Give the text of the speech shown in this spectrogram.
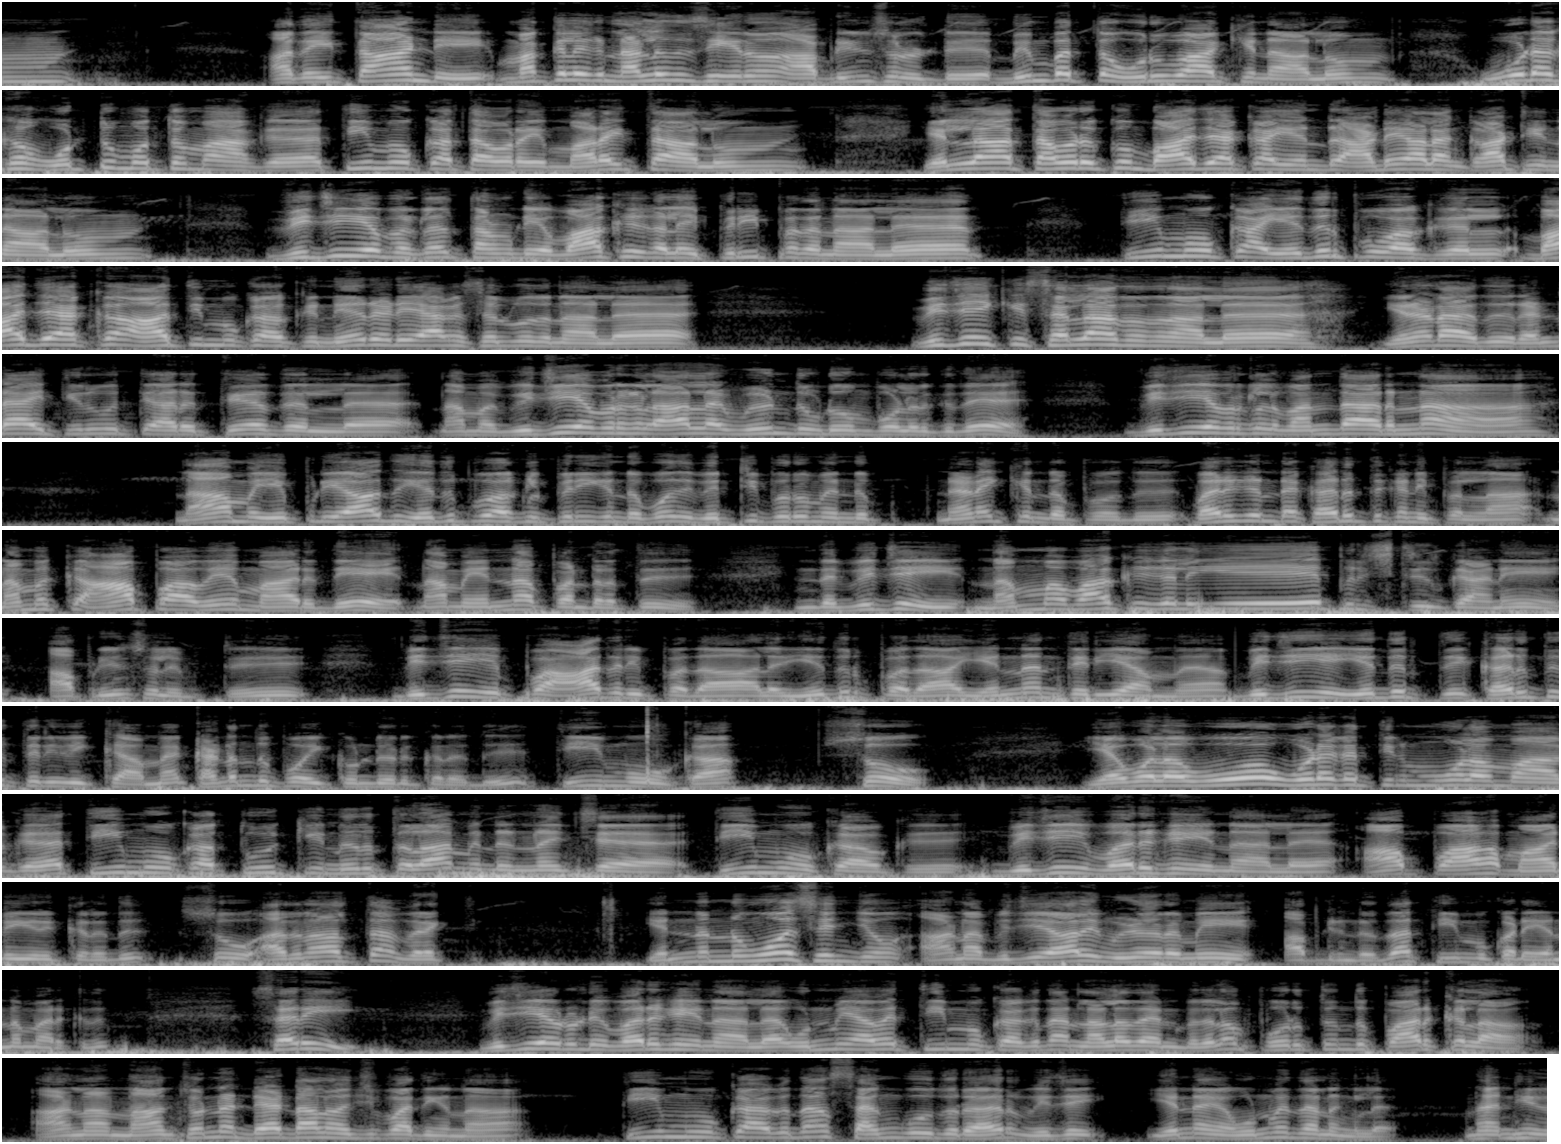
அதை தாண்டி மக்களுக்கு நல்லது செய்கிறோம் அப்படின்னு சொல்லிட்டு பிம்பத்தை உருவாக்கினாலும் ஊடகம் ஒட்டுமொத்தமாக திமுக தவறை மறைத்தாலும் எல்லா தவறுக்கும் பாஜக என்று அடையாளம் காட்டினாலும் விஜய் அவர்கள் தன்னுடைய வாக்குகளை பிரிப்பதனால திமுக எதிர்ப்பு வாக்குகள் பாஜக அதிமுகவுக்கு நேரடியாக செல்வதனால விஜய்க்கு செல்லாததுனால என்னடா இது ரெண்டாயிரத்தி இருபத்தி ஆறு தேர்தலில் நம்ம விஜய் அவர்களால் வீழ்ந்து விடுவோம் போல இருக்குது. விஜய் அவர்கள் வந்தாருன்னா நாம் எப்படியாவது எதிர்ப்பு பிரிகின்ற பிரிக்கின்ற போது வெற்றி பெறும் என்று நினைக்கின்ற போது வருகின்ற கருத்து கணிப்பெல்லாம் நமக்கு ஆப்பாவே மாறுதே. நாம் என்ன பண்ணுறது இந்த விஜய் நம்ம வாக்குகளையே பிரிச்சுட்டு இருக்கானே அப்படின்னு சொல்லிவிட்டு விஜய் இப்போ ஆதரிப்பதா அல்லது எதிர்ப்பதா என்னன்னு தெரியாமல் விஜயை எதிர்த்து கருத்து தெரிவிக்காமல் கடந்து போய் கொண்டு இருக்கிறது திமுக. ஸோ எவ்வளவோ ஊடகத்தின் மூலமாக திமுக தூக்கி நிறுத்தலாம் என்று நினைச்ச திமுகவுக்கு விஜய் வருகையினால் ஆப்பாக மாறியிருக்கிறது. ஸோ அதனால தான் விரக்தி. என்னென்னமோ செஞ்சோம் ஆனால் விஜயால விழுறமே அப்படின்றது தான் திமுக எண்ணமாக இருக்குது. சரி விஜய் அவருடைய வருகையினால் உண்மையாகவே திமுக தான் நல்லதா என்பதெல்லாம் பொறுத்து வந்து பார்க்கலாம். ஆனால் நான் சொன்ன டேட்டாலாம் வச்சு பார்த்தீங்கன்னா திமுக தான் சங்கூதுறார் விஜய். என்ன உண்மைதானுங்களே? நன்றி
